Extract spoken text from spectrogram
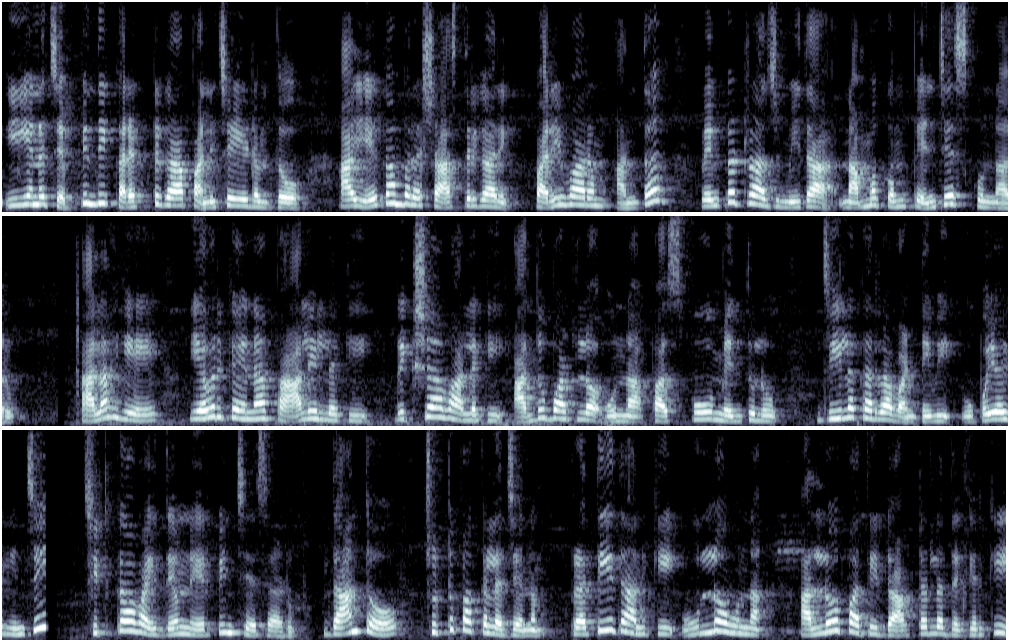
ఈయన చెప్పింది కరెక్ట్గా పనిచేయడంతో ఆ ఏకాంబర శాస్త్రి గారి పరివారం అంతా వెంకట్రాజు మీద నమ్మకం పెంచేసుకున్నారు. అలాగే ఎవరికైనా పాలిళ్ళకి రిక్షా వాళ్ళకి అందుబాటులో ఉన్న పసుపు మెంతులు జీలకర్ర వంటివి ఉపయోగించి చిట్కా వైద్యం నేర్పించేశాడు. దాంతో చుట్టుపక్కల జనం ప్రతిదానికి ఊళ్ళో ఉన్న అల్లోపతి డాక్టర్ల దగ్గరికి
